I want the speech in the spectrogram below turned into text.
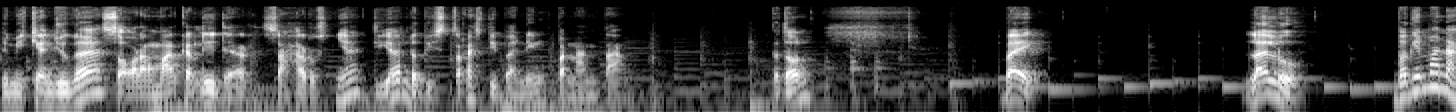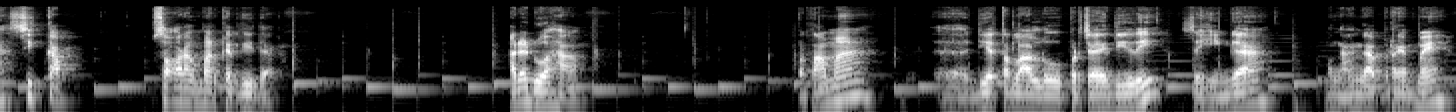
Demikian juga seorang market leader seharusnya dia lebih stres dibanding penantang. Betul? Baik. Lalu, bagaimana sikap seorang market leader? Ada dua hal. Pertama, eh, dia terlalu percaya diri sehingga menganggap remeh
